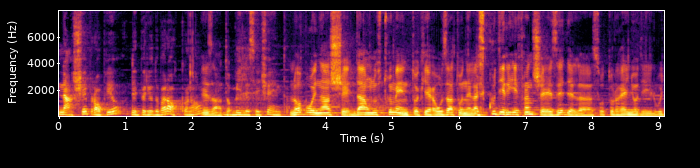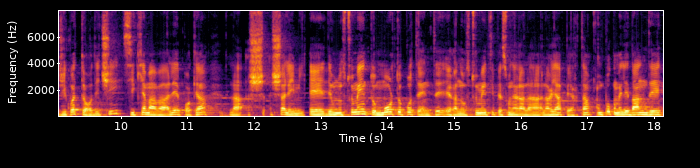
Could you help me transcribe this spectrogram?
nasce proprio nel periodo barocco, no? Esatto. 1600. L'oboe nasce da uno strumento che era usato nelle scuderie francesi del, sotto il regno di Luigi XIV, si chiamava all'epoca la chalemi ed è uno strumento molto potente, erano strumenti per suonare all'aria aperta, un po' come le bande,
